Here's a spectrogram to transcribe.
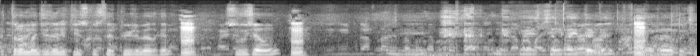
విత్తనం మంచిదని తీసుకొస్తారు ఫీల్డ్ మీదకి. ఉమ్, చూసాము ఉమ్, చిల్లర అయిద్దండి. ఎకరానికి వచ్చి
